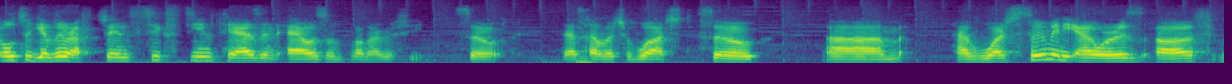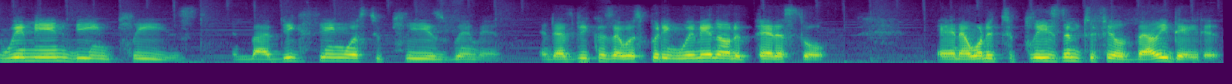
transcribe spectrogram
altogether, I've spent 16,000 hours on pornography. So that's how much I've watched. So um, I've watched so many hours of women being pleased. And my big thing was to please women. And that's because I was putting women on a pedestal. And I wanted to please them to feel validated.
